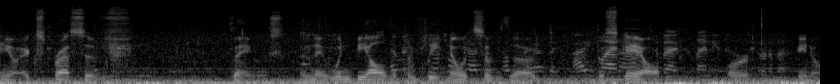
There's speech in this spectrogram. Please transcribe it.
you know expressive things, and they wouldn't be all the complete notes of the the scale, or you know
